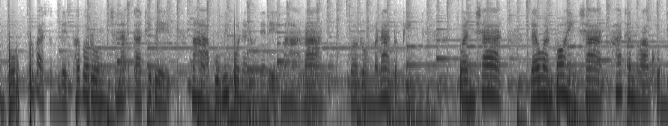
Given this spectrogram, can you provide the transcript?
มภพ พระบาทสมเด็จพระบรมชนกาธิเบศร มหาภูมิพลอดุลยเดชมหาราช บรมนาถบพิตร วันชาติ และวันพ่อแห่งชาติ 5 ธันวาคม 2565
